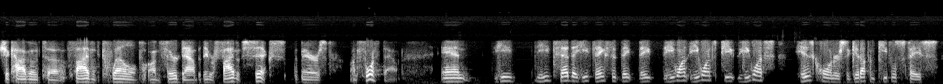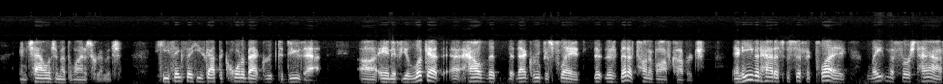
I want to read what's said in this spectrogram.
Chicago to 5 of 12 on third down, but they were 5 of 6, the Bears, on fourth down. And he he said that he thinks that they they he want he wants he wants his corners to get up in people's face and challenge him at the line of scrimmage. He thinks that he's got the cornerback group to do that uh, and if you look at, at how that, that that group is played, there, there's been a ton of off coverage, and he even had a specific play late in the first half,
